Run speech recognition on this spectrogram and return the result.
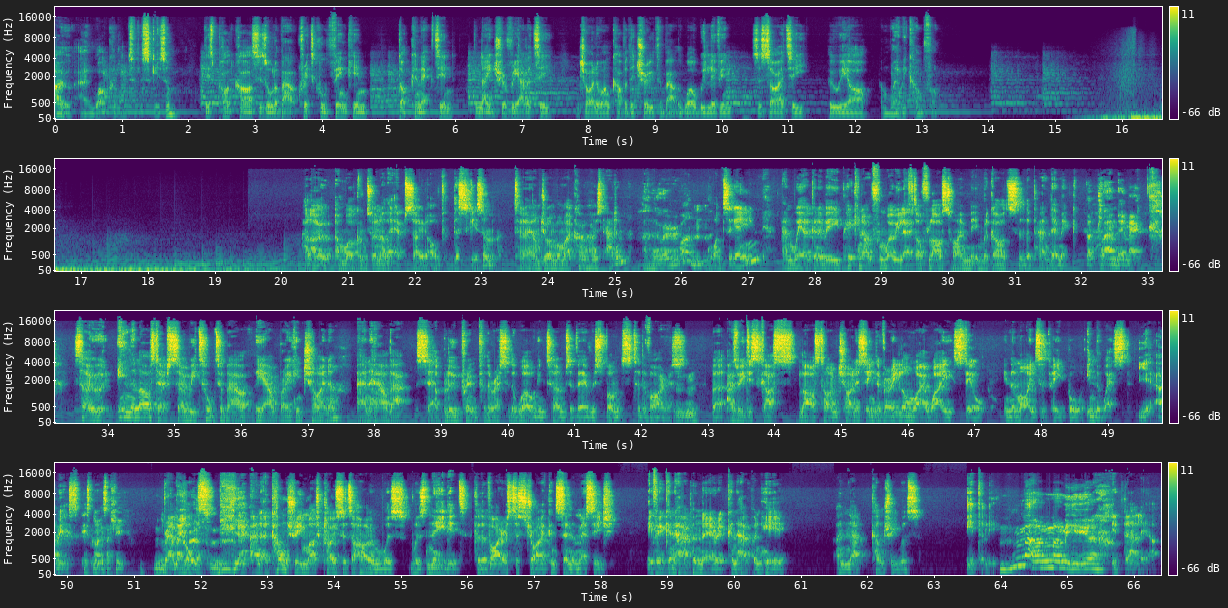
Hello, and welcome to The Schism. This podcast is all about critical thinking, dot connecting, the nature of reality, and trying to uncover the truth about the world we live in, society, who we are, and where we come from. Hello, and welcome to another episode of The Schism. Today I'm joined by my co host Adam Hello, everyone. once again, and we are going to be picking up from where we left off last time in regards to the pandemic. The pandemic. So, in the last episode, we talked about the outbreak in China and how that set a blueprint for the rest of the world in terms of their response to the virus. Mm-hmm. But as we discussed last time, China seemed a very long way away still in the minds of people in the West. Yeah, I mean, it's, it's not exactly Round the neighbours. yeah. And a country much closer to home was was needed for the virus to strike and send a message. If it can happen there, it can happen here. And that country was Italy. Mamma mia. Italia.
